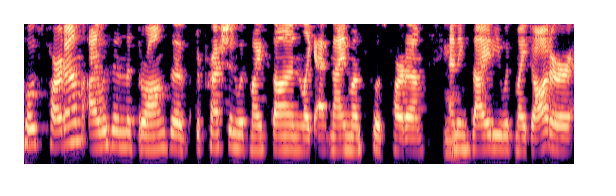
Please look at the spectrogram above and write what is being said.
postpartum, I was in the throngs of depression with my son, like at nine months postpartum, mm-hmm. and anxiety with my daughter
